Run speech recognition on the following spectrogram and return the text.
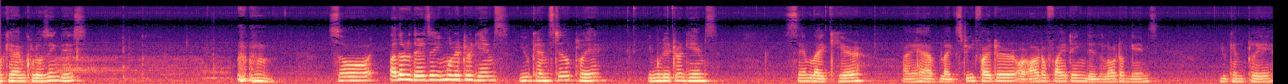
okay I'm closing this. So other there's a emulator games. You can still play emulator games. Same like here. I have like Street Fighter or Art of Fighting. There's a lot of games you can play.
